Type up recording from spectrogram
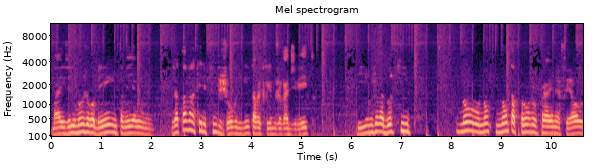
mas ele não jogou bem e também era um, já estava naquele fim de jogo, ninguém estava querendo jogar direito. E um jogador que não, não, não tá pronto para a NFL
